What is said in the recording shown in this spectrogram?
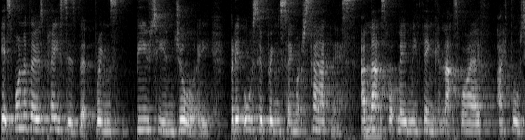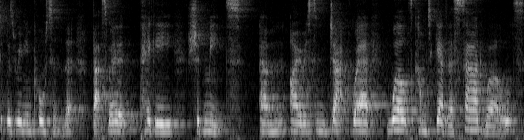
it's one of those places that brings beauty and joy but it also brings so much sadness and mm. that's what made me think and that's why I've, i thought it was really important that that's where peggy should meet um, iris and jack where worlds come together sad worlds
